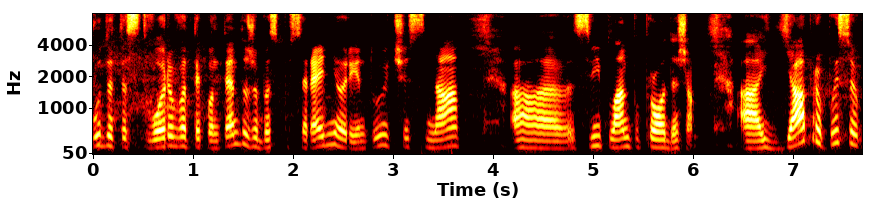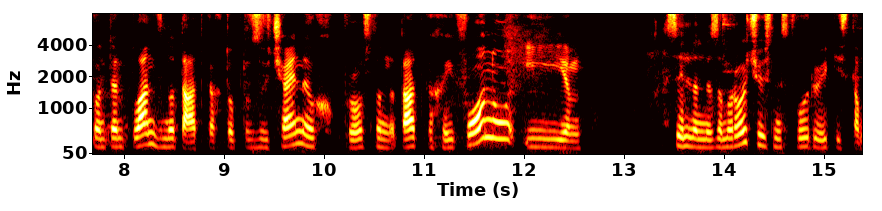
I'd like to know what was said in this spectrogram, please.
будете створювати контент уже безпосередньо орієнтуючись на свій план по продажам. А я прописую контент-план в нотатках, тобто в звичайних просто нотатках айфону і сильно не заморочуюсь, не створюю якісь там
